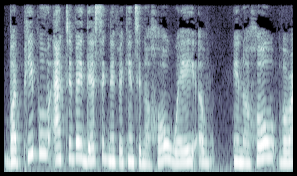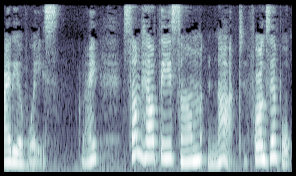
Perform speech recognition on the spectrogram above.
But people activate their significance in a whole way of in a whole variety of ways, right? Some healthy, some not. For example,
